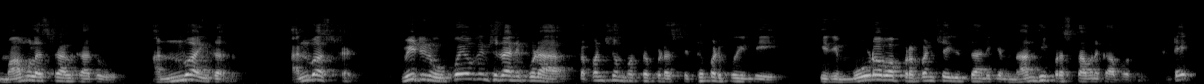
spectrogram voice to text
మామూలు అస్త్రాలు కాదు అణ్వాయుధాలు అణ్వాస్త్రాలు వీటిని ఉపయోగించడానికి కూడా ప్రపంచం మొత్తం కూడా సిద్ధపడిపోయింది. ఇది మూడవ ప్రపంచ యుద్ధానికి నాంది ప్రస్తావన కాబోతుంది. అంటే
